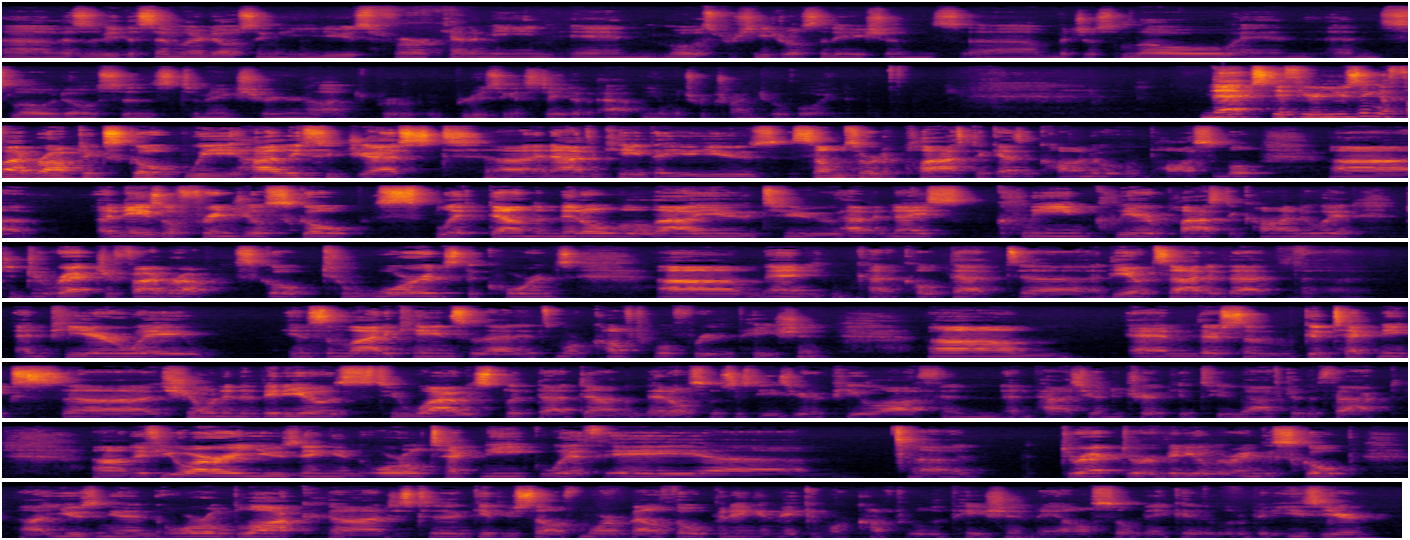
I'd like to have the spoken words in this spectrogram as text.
Uh, this would be the similar dosing that you'd use for ketamine in most procedural sedations, um, but just low and, and slow doses to make sure you're not pr producing a state of apnea, which we're trying to avoid. Next, if you're using a fiber optic scope, we highly suggest uh, and advocate that you use some sort of plastic as a conduit when possible. Uh, a nasopharyngeal scope split down the middle will allow you to have a nice, clean, clear plastic conduit to direct your fiber optic scope towards the cords. Um, and you can kind of coat that, uh, the outside of that uh, NP airway in some lidocaine so that it's more comfortable for your patient. Um, and there's some good techniques uh, shown in the videos to why we split that down the middle so it's just easier to peel off and, and pass your endotracheal tube after the fact. Um, if you are using an oral technique with a uh, uh, direct or video laryngoscope, uh, using an oral block uh, just to give yourself more mouth opening and make it more comfortable to the patient may also make it a little bit easier.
